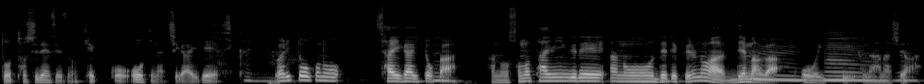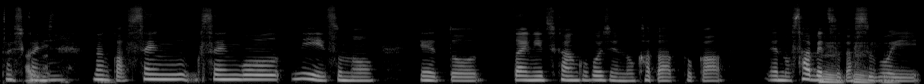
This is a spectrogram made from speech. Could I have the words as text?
と都市伝説の結構大きな違いで割とこの災害とか、あのそのタイミングであの出てくるのはデマが多いっていうふうな話はあり確かに。ます。ね。なんか戦戦後にそのえっ、と在日韓国人の方とかへの差別がすごい、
